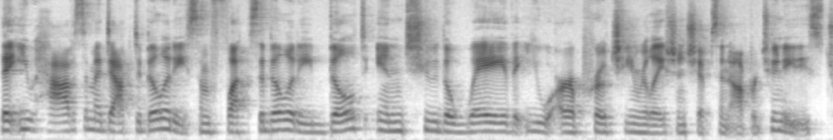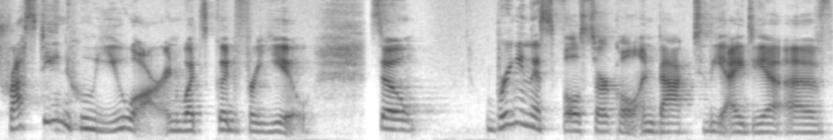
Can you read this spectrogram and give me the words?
that you have some adaptability, some flexibility built into the way that you are approaching relationships and opportunities, trusting who you are and what's good for you. So bringing this full circle and back to the idea of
